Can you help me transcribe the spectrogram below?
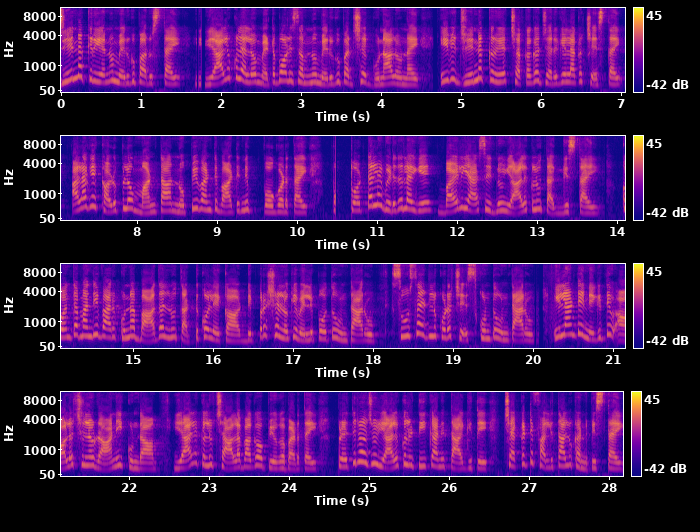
జీర్ణక్రియను మెరుగుపరుస్తాయి. యాలకులలో మెటబాలిజంను మెరుగుపరిచే గుణాలున్నాయి. ఇవి జీర్ణక్రియ చక్కగా జరిగేలాగా చేస్తాయి. అలాగే కడుపులో మంట నొప్పి వంటి వాటిని పోగొడతాయి. పొట్టలు విడుదలయ్యే బైల్ యాసిడ్ను యాలకులు తగ్గిస్తాయి. కొంతమంది వారికున్న బాధలను తట్టుకోలేక డిప్రెషన్లోకి వెళ్ళిపోతూ ఉంటారు. సూసైడ్లు కూడా చేసుకుంటూ ఉంటారు. ఇలాంటి నెగిటివ్ ఆలోచనలు రానియకుండా యాలకులు చాలా బాగా ఉపయోగపడతాయి. ప్రతిరోజు యాలకుల టీ కానీ తాగితే చక్కటి ఫలితాలు కనిపిస్తాయి.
